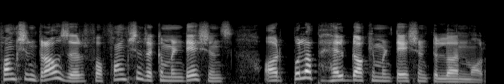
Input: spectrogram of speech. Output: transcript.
function browser for function recommendations or pull up help documentation to learn more.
